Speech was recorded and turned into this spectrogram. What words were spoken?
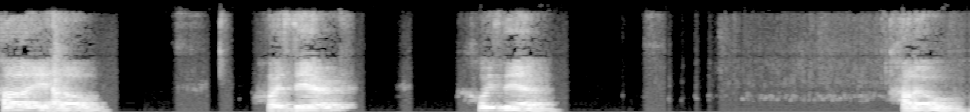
hi, hello. Who is there? Who is there? Hello.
